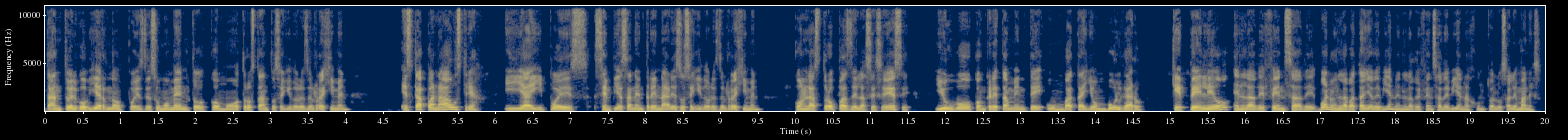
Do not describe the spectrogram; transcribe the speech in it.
tanto el gobierno, pues de su momento, como otros tantos seguidores del régimen, escapan a Austria y ahí pues se empiezan a entrenar esos seguidores del régimen con las tropas de las SS y hubo concretamente un batallón búlgaro que peleó en la defensa de, bueno, en la batalla de Viena, en la defensa de Viena junto a los alemanes.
